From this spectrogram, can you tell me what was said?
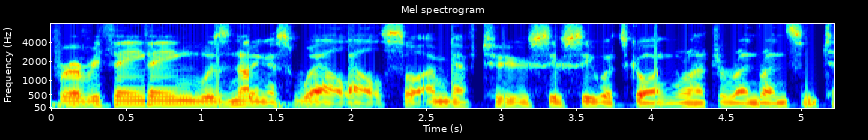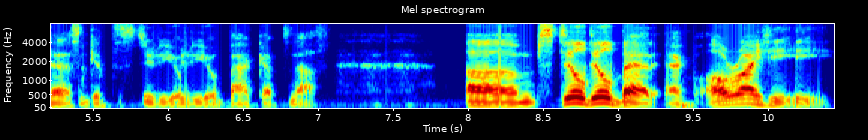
for everything thing was not doing us well. So I'm gonna have to see see what's going. We'll have to run run some tests and get the studio video back up enough. Um, still, still bad echo. All righty.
